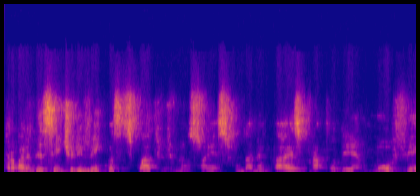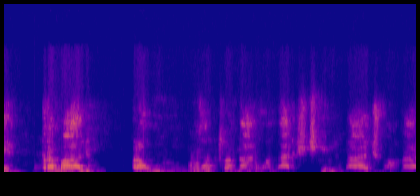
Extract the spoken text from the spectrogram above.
trabalho decente ele vem com essas quatro dimensões fundamentais para poder mover o trabalho para um, um, outro andar, um andar de dignidade, um andar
